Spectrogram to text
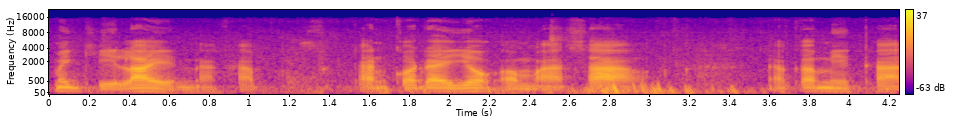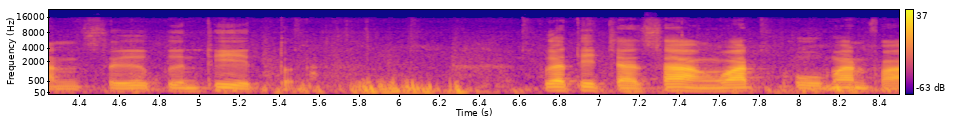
ไม่กี่ไร่นะครับ ท่านก็ได้ยกเอามาสร้าง แล้วก็มีการซื้อพื้นที่ เพื่อที่จะสร้างวัดภูม่านฟ้า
